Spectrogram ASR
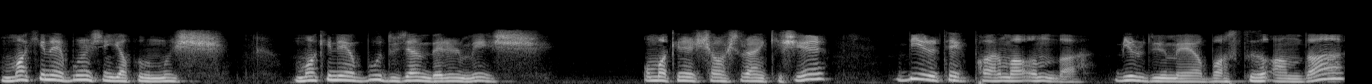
Makine bunun için yapılmış. Makineye bu düzen verilmiş. O makine çalıştıran kişi bir tek parmağında bir düğmeye bastığı anda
